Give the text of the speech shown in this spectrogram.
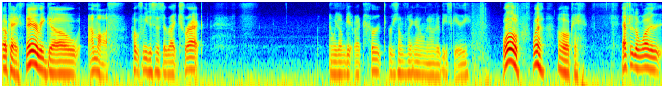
Okay, there we go. I'm off. Hopefully this is the right track. And we don't get, like, hurt or something. I don't know. That'd be scary. Whoa! Well, oh, okay. After the water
